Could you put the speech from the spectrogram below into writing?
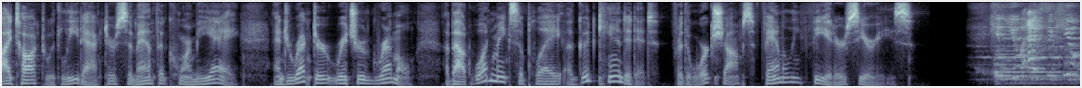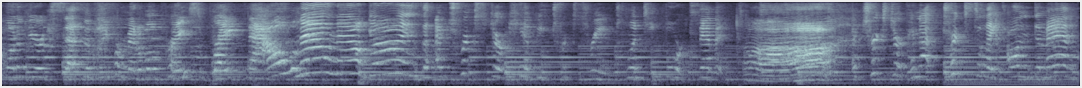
I talked with lead actor Samantha Cormier and director Richard Gremmel about what makes a play a good candidate for the workshop's Family Theater series. Can you execute one of your excessively formidable pranks right now? Now, now, guys! A trickster can't be trickstering 24 7. Ah. A trickster cannot trickstulate on demand.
